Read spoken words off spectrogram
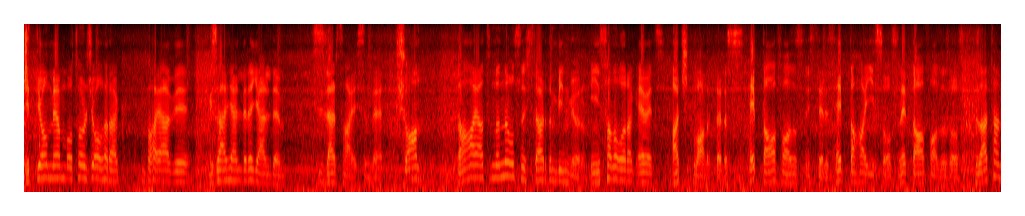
Ciddi olmayan motorcu olarak bayağı bir güzel yerlere geldim. Sizler sayesinde. Şu an daha hayatımda ne olsun isterdim bilmiyorum. İnsan olarak evet aç varlıklarız. Hep daha fazlasını isteriz. Hep daha iyisi olsun. Hep daha fazlası olsun. Zaten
